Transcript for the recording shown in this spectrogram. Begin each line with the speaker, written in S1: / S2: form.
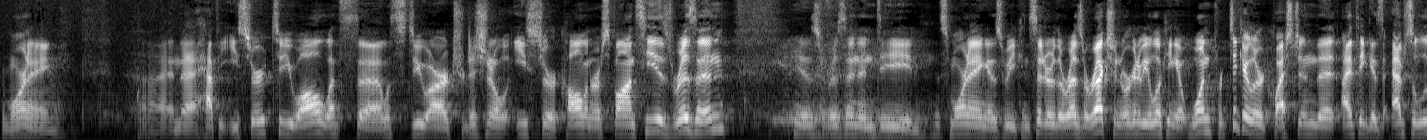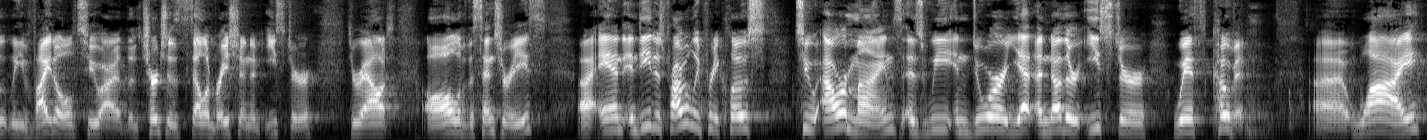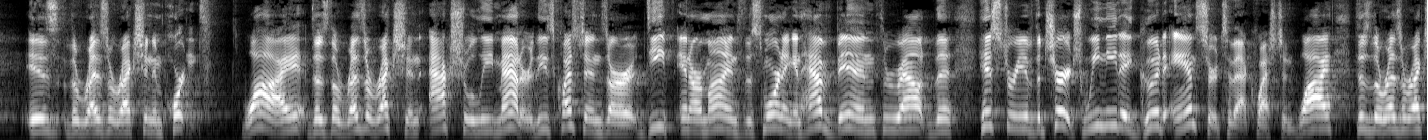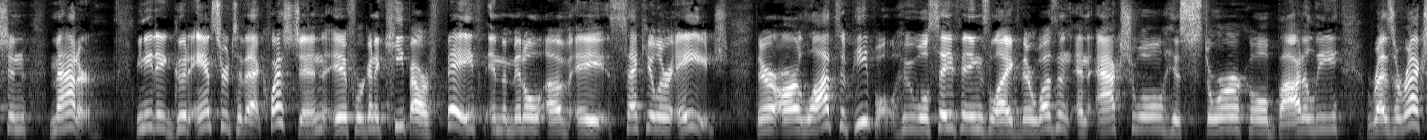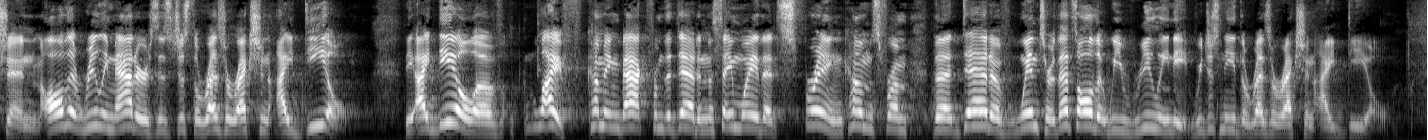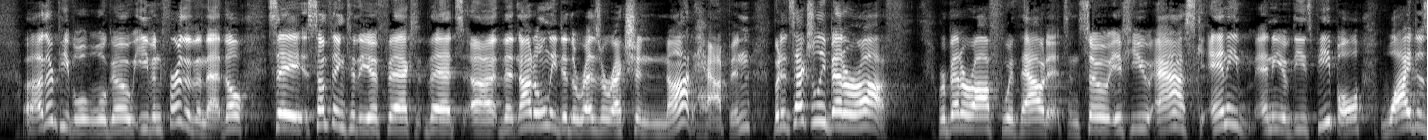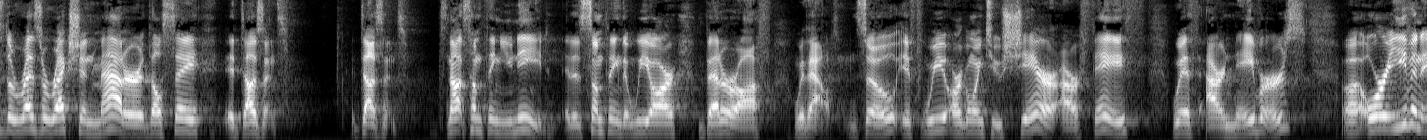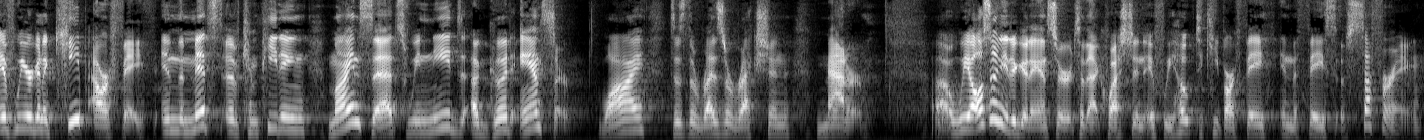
S1: Good morning, uh, and uh, happy Easter to you all. Let's uh, let's do our traditional Easter call and response. He is risen. He is risen indeed. This morning, as we consider the resurrection, we're going to be looking at one particular question that I think is absolutely vital to our, the church's celebration of Easter throughout all of the centuries, uh, and indeed is probably pretty close to our minds as we endure yet another Easter with COVID. Uh, why is the resurrection important? Why does the resurrection actually matter? These questions are deep in our minds this morning and have been throughout the history of the church. We need a good answer to that question. Why does the resurrection matter? We need a good answer to that question if we're going to keep our faith in the middle of a secular age. There are lots of people who will say things like there wasn't an actual historical bodily resurrection. All that really matters is just the resurrection ideal. The ideal of life coming back from the dead in the same way that spring comes from the dead of winter. That's all that we really need. We just need the resurrection ideal. Uh, other people will go even further than that. They'll say something to the effect that, uh, that not only did the resurrection not happen, but it's actually better off. We're better off without it. And so if you ask any, any of these people, why does the resurrection matter? They'll say, it doesn't. It doesn't. It's not something you need. It is something that we are better off without. And so if we are going to share our faith with our neighbors, uh, or even if we are going to keep our faith in the midst of competing mindsets, we need a good answer. Why does the resurrection matter? Uh, we also need a good answer to that question if we hope to keep our faith in the face of suffering.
